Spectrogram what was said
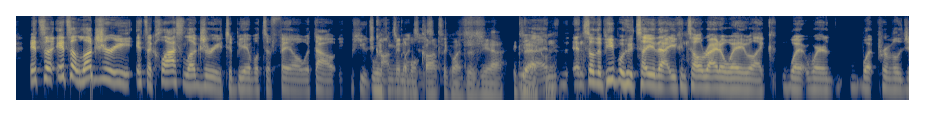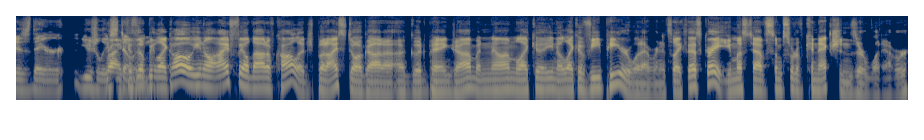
it's a it's a luxury. It's a class luxury to be able to fail without huge with consequences. minimal consequences yeah Yeah, exactly and, and so the people who tell you that, you can tell right away, like what where what privileges they're usually right because they'll be like oh you know i failed out of college but i still got a, a good paying job and now i'm like a you know like a vp or whatever and it's like that's great you must have some sort of connections or whatever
